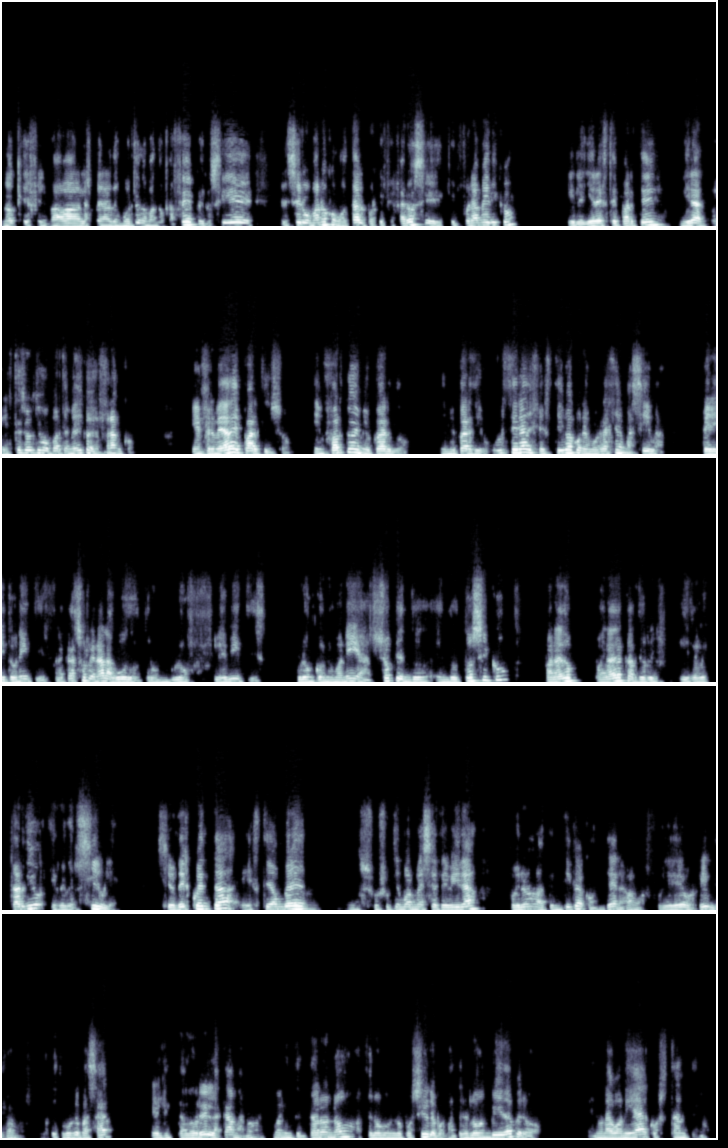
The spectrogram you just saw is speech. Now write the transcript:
¿no? que filmaba las penas de muerte tomando café, pero sí eh, el ser humano como tal, porque fijaros, eh, que fuera médico y leyera este parte, mirad, este es el último parte médico de Franco. Enfermedad de Parkinson, infarto de miocardio, de miocardio, úlcera digestiva con hemorragia masiva, peritonitis, fracaso renal agudo, tromboflebitis, bronconeumonía, shock endotóxico, parado, parada cardio, irreversible. Si os dais cuenta, este hombre, sus últimos meses de vida fueron una auténtica condena, vamos, fue horrible, vamos, lo que tuvo que pasar el dictador en la cama, ¿no? Bueno, intentaron no hacer lo, posible por mantenerlo en vida, pero en una agonía constante, ¿no?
